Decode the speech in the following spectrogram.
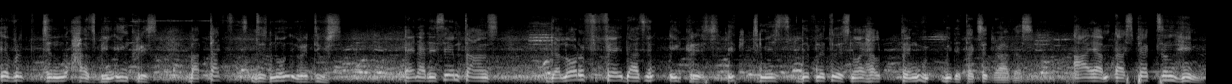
everything has been increased, but tax does not reduce, and at the same time the lorry fare doesn't increase, it means definitely it's not helping with the taxi drivers. I am expecting him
